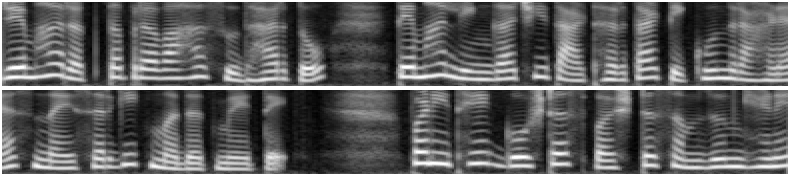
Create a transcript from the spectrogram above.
जेव्हा रक्तप्रवाह सुधारतो तेव्हा लिंगाची ताठरता टिकून राहण्यास नैसर्गिक मदत मिळते. पण इथे एक गोष्ट स्पष्ट समजून घेणे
